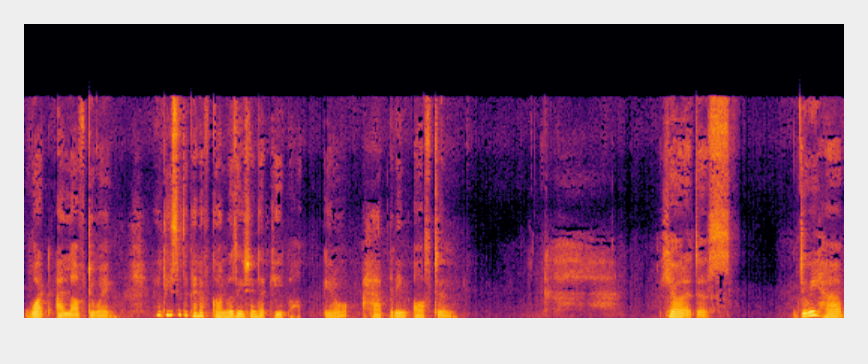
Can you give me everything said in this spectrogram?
what I love doing. You know, these are the kind of conversation that keep you know happening often. Here it is. Do we have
